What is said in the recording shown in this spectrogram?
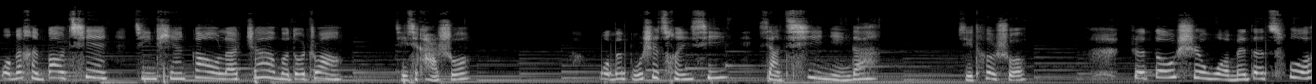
我们很抱歉，今天告了这么多状。杰西卡说：“我们不是存心想气您的。”吉特说：“这都是我们的错。”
